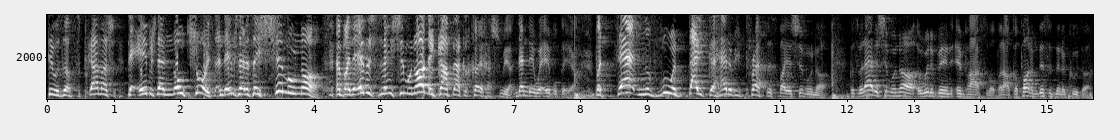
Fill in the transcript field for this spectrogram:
there was a Pkamash, the Abish had no choice. And the Abish had to say Shimuna. And by the Abish saying Shimuna, they got back a Chayach Hashmiya. And then they were able to hear. But that Nevuah Daika had to be prefaced by a Shimuna. Because without a Shimuna, it would have been impossible. But Al Kapanim, this is the Nakuda.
